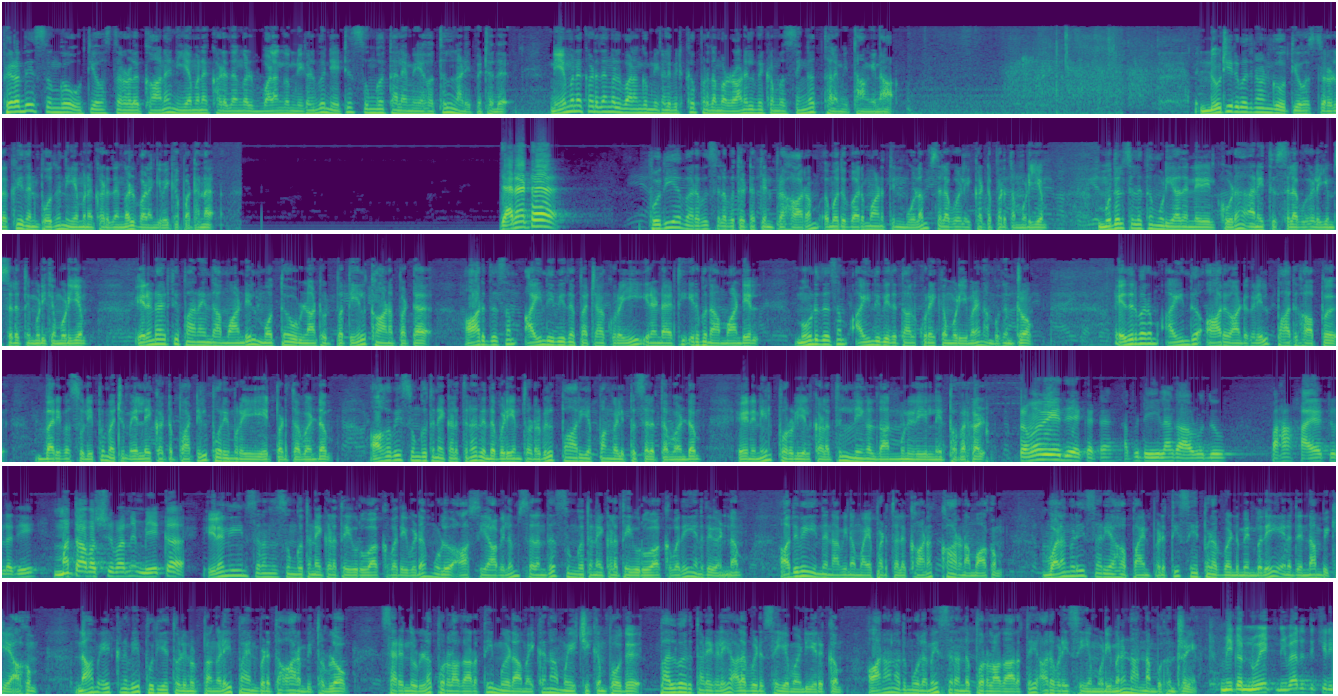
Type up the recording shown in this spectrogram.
பிரதி சுங்க உத்தியோகஸ்தர்களுக்கான நியமன கடிதங்கள் வழங்கும் நிகழ்வு நேற்று சுங்க தலைமையகத்தில் நடைபெற்றது நியமன கடிதங்கள் வழங்கும் நிகழ்விற்கு பிரதமர் ரணில் விக்ரமசிங்க தலைமை தாங்கினார் நூற்றி இருபத்தி நான்கு உத்தியோகஸ்தர்களுக்கு இதன்போது நியமன கடிதங்கள் வழங்கி வைக்கப்பட்டன දැනට புதிய வரவு செலவு திட்டத்தின் பிரகாரம் எமது வருமானத்தின் மூலம் செலவுகளை கட்டுப்படுத்த முடியும். முதல் செலுத்த முடியாத நிலையில் கூட அனைத்து செலவுகளையும் செலுத்தி முடிக்க முடியும். இரண்டாயிரத்தி பதினைந்தாம் ஆண்டில் மொத்த உள்நாட்டு உற்பத்தியில் காணப்பட்ட ஆறு தசம் ஐந்து வீத பற்றாக்குறையை இரண்டாயிரத்தி இருபதாம் ஆண்டில் மூன்று தசம் ஐந்து வீதத்தால் குறைக்க முடியும் என நம்புகின்றோம். எதிர்வரும் ஐந்து ஆறு ஆண்டுகளில் பாதுகாப்பு வரி வசூலிப்பு மற்றும் எல்லை கட்டுப்பாட்டில் பொறிமுறையை ஏற்படுத்த வேண்டும். ஆகவே சுங்க திணைக்களத்தினர் இந்த விடயம் தொடர்பில் பாரிய பங்களிப்பு செலுத்த வேண்டும். ஏனெனில் பொருளியல் களத்தில் நீங்கள் தான் முன்னிலையில் நிற்பவர்கள். ක්‍රමවේදයකට අපිට ඊළඟ අවුරුදු පහ හය තුළදී මට අවශ්‍ය වන්නේ මේක இலங்கையின் சிறந்த சுங்க திணைக்களத்தை உருவாக்குவதை விட முழு ஆசியாவிலும் சிறந்த சுங்க திணைக்களத்தை உருவாக்குவதே எனது எண்ணம் அதுவே இந்த நவீனமயப்படுத்தலுக்கான காரணமாகும் வளங்களை சரியாக பயன்படுத்தி செயற்பட வேண்டும் என்பதே எனது நம்பிக்கையாகும் நாம் ஏற்கனவே புதிய தொழில்நுட்பங்களை பயன்படுத்த ஆரம்பித்துள்ளோம் சரிந்துள்ள பொருளாதாரத்தை மீளமைக்க நாம் முயற்சிக்கும் போது பல்வேறு தடைகளை அளவீடு செய்ய வேண்டியிருக்கும் ஆனால் அது மூலமே சிறந்த பொருளாதாரத்தை அறுவடை செய்ய முடியும் என நான் நம்புகின்றேன்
